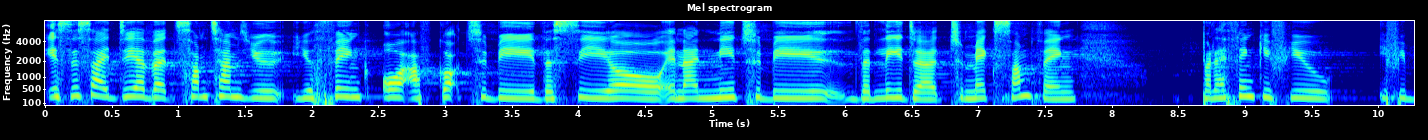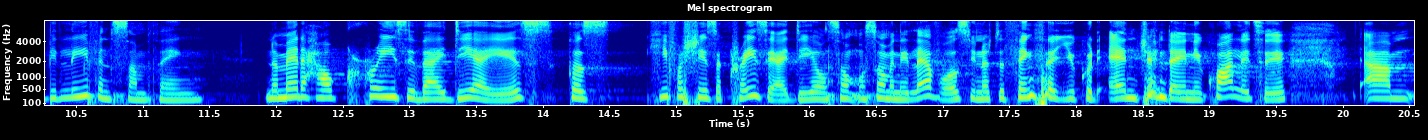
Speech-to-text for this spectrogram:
it's this idea that sometimes you, you think, oh, I've got to be the CEO and I need to be the leader to make something. But I think if you, if you believe in something, no matter how crazy the idea is, because he for she is a crazy idea on so, on so many levels, you know, to think that you could end gender inequality, um,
